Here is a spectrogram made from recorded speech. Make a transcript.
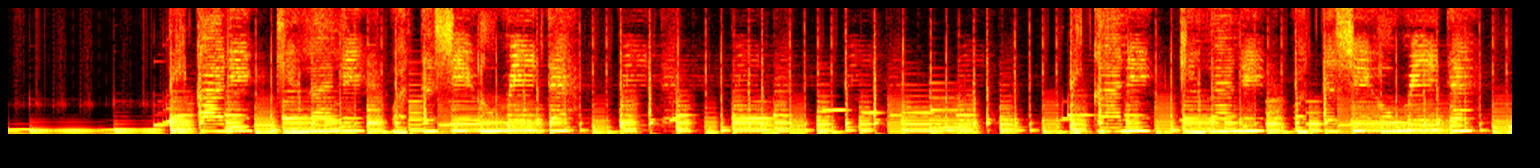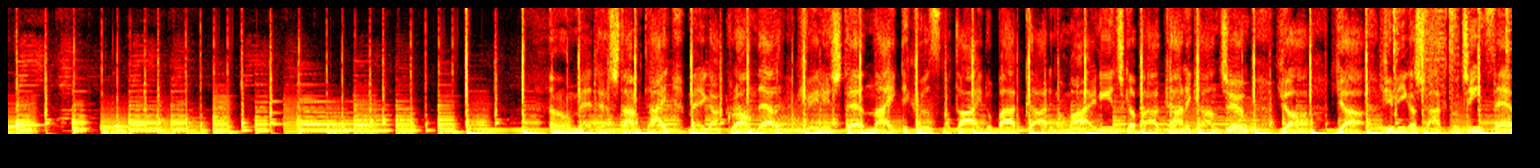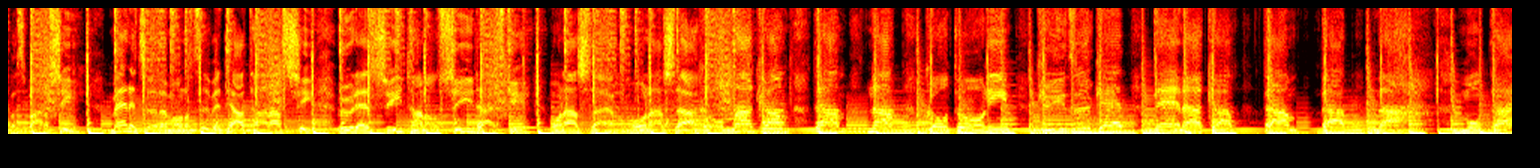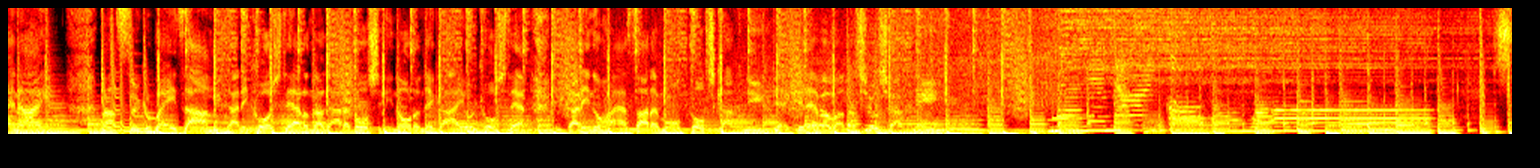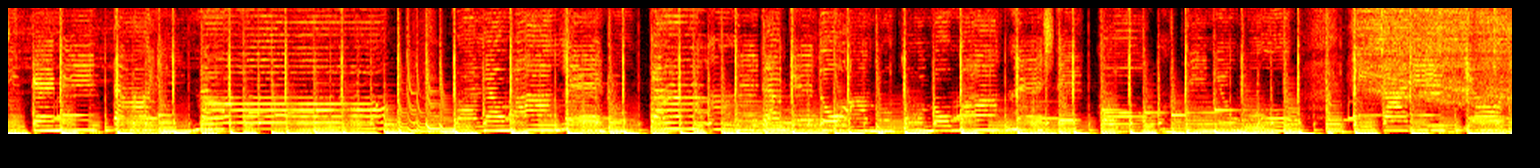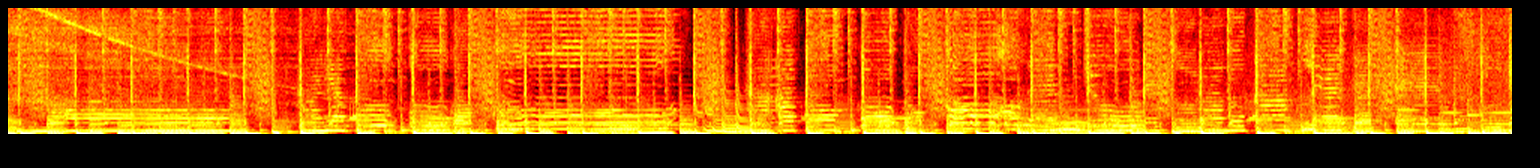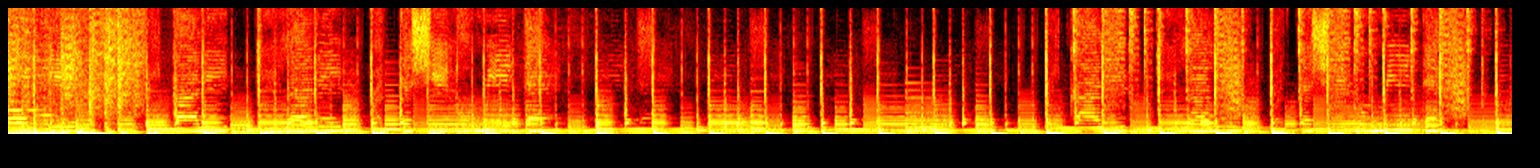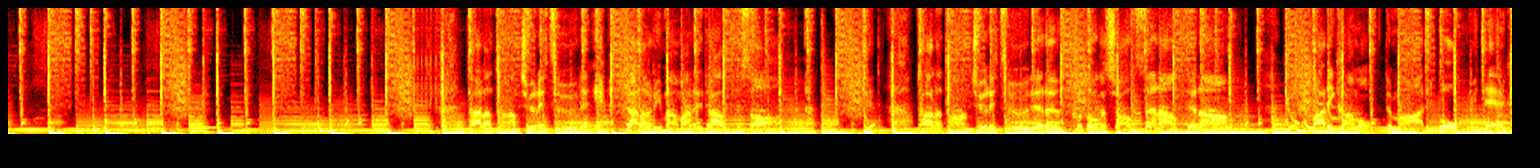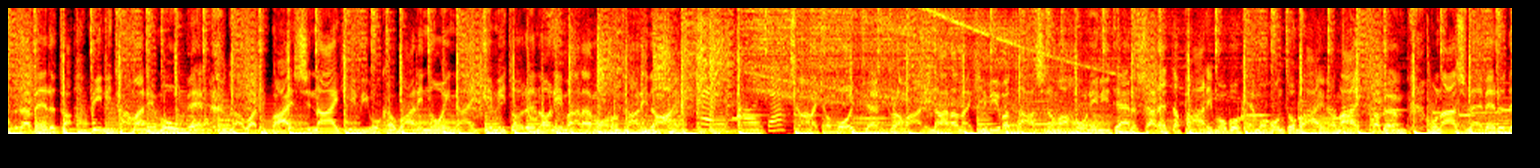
態度ばっかりの毎日がばっかり感じ。る Yeah, yeah 君が尺の人生は素晴らしい。目に映るもの全ては正しい。嬉しい楽しい大好き。同じだよ同じだ。こんな簡単なことに気づけてなかったんだ。なもったいない。まっすぐレーザーみたいにこうしてる流れ星に乗る願いを越して。光の速さでもっと近くに。できれば私を近くに。I más, leverő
